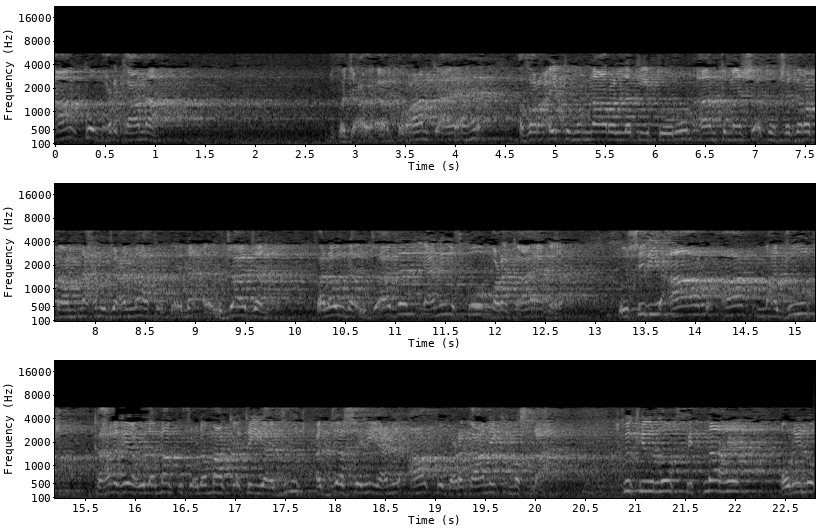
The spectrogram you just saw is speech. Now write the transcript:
آنکھ کو بھڑکانا۔ قرآن کیا آیا ہے؟ افرائی النار التی تورون ان تم شجرت نحن جعلناها اجاجا فلولا اجاجا یعنی اس کو بھڑکایا گیا۔ تو اسی لیے آر آنکھ ماجوج کہا گیا، علماء، کچھ علماء کہتے ہیں یاجوج اجا سے ہی یعنی آنکھ کو بھڑکانے کی مسئلہ ہے۔ کیونکہ یہ لوگ فتنہ ہیں اور یہ لوگ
